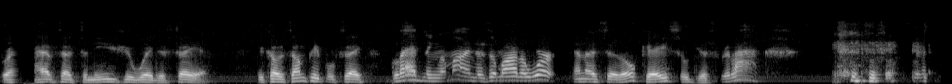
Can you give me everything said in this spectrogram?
Perhaps that's an easier way to say it. Because some people say, gladdening the mind is a lot of work. And I said, okay, so just relax.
